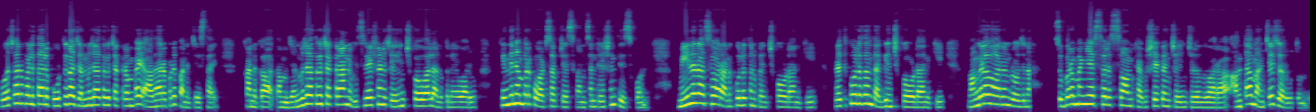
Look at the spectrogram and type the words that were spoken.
గోచార ఫలితాలు పూర్తిగా జన్మజాతక చక్రంపై ఆధారపడి పనిచేస్తాయి. కనుక తమ జన్మజాతక చక్రాన్ని విశ్లేషణ చేయించుకోవాలనుకునేవారు కింది నెంబర్కు వాట్సాప్ చేసి కన్సల్టేషన్ తీసుకోండి. మీనరాశి వారు అనుకూలతను పెంచుకోవడానికి ప్రతికూలతను తగ్గించుకోవడానికి మంగళవారం రోజున సుబ్రహ్మణ్యేశ్వర స్వామికి అభిషేకం చేయించడం ద్వారా అంతా మంచే జరుగుతుంది.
